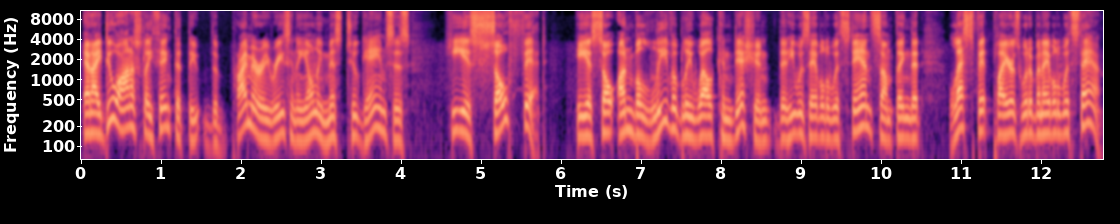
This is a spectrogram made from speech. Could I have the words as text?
And I do honestly think that the, the primary reason he only missed two games is he is so fit. He is so unbelievably well conditioned that he was able to withstand something that less fit players would have been able to withstand.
